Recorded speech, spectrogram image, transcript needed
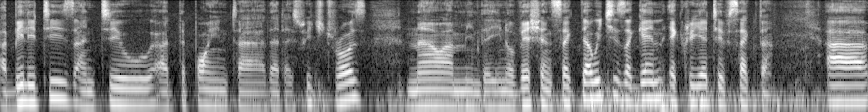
abilities until at the point uh, that I switched roles. Now I'm in the innovation sector, which is again a creative sector. Uh,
